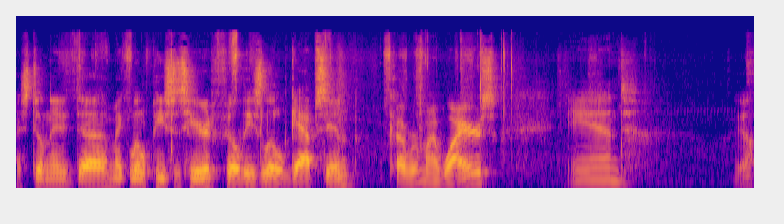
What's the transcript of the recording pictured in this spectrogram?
I still need to make little pieces here to fill these little gaps in, cover my wires, and yeah,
